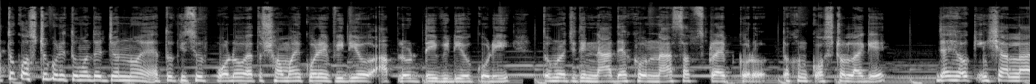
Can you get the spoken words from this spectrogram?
এত কষ্ট করি তোমাদের জন্য এত কিছুর পরও এত সময় করে ভিডিও আপলোড দেই ভিডিও করি। তোমরা যদি না দেখো, না সাবস্ক্রাইব করো, তখন কষ্ট লাগে। যাই হোক ইনশাল্লাহ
